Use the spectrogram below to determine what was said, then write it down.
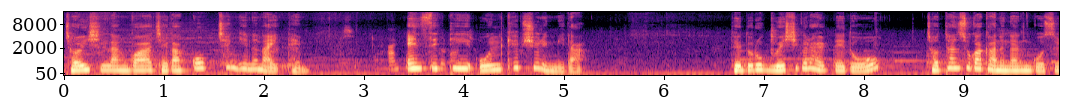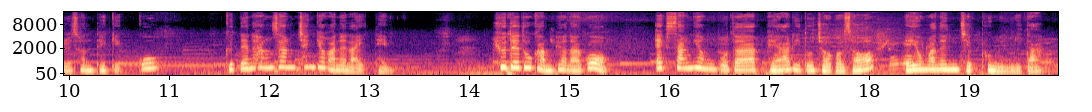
저희 신랑과 제가 꼭 챙기는 아이템 NCT 오일 캡슐입니다. 되도록 외식을 할 때도 저탄수가 가능한 곳을 선택했고 그땐 항상 챙겨가는 아이템. 휴대도 간편하고 액상형보다 배앓이도 적어서 애용하는 제품입니다.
